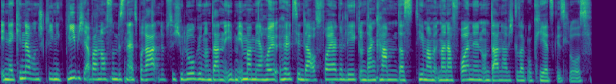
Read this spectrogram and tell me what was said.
in der Kinderwunschklinik blieb ich aber noch so ein bisschen als beratende Psychologin und dann eben immer mehr Hölzchen da aufs Feuer gelegt und dann kam das Thema mit meiner Freundin und dann habe ich gesagt, okay, jetzt geht's los.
